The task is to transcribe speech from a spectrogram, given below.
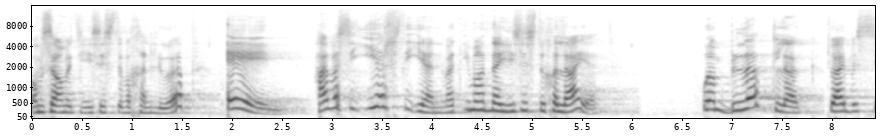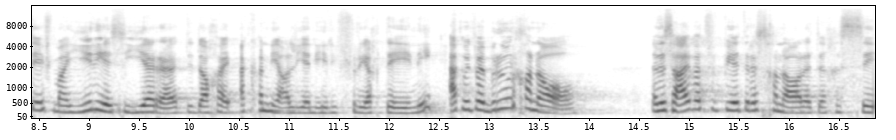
om saam met Jesus te begin loop en hy was die eerste een wat iemand na Jesus toe gelei het. Oombliklik toe hy besef maar hierdie is die Here, toe dink hy ek kan nie alleen hierdie vreugde hê nie. Ek moet my broer gaan haal. En dis hy wat vir Petrus gaan haal het en gesê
